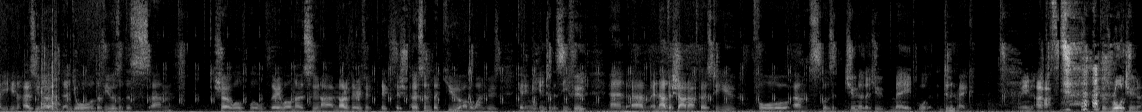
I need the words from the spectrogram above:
I you know, as you know, and, and your the viewers of this um, show will will very well know soon. I am not a very big, big fish person, but you are the one who is getting me into the seafood. And um, another shout out goes to you for um, was it tuna that you made or didn't make? I mean, I, I, it was raw tuna,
